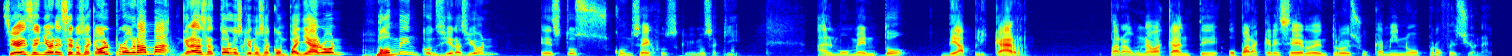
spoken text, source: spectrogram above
Señores y señores, se nos acabó el programa. Gracias a todos los que nos acompañaron. Tome en consideración estos consejos que vimos aquí al momento de aplicar para una vacante o para crecer dentro de su camino profesional.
